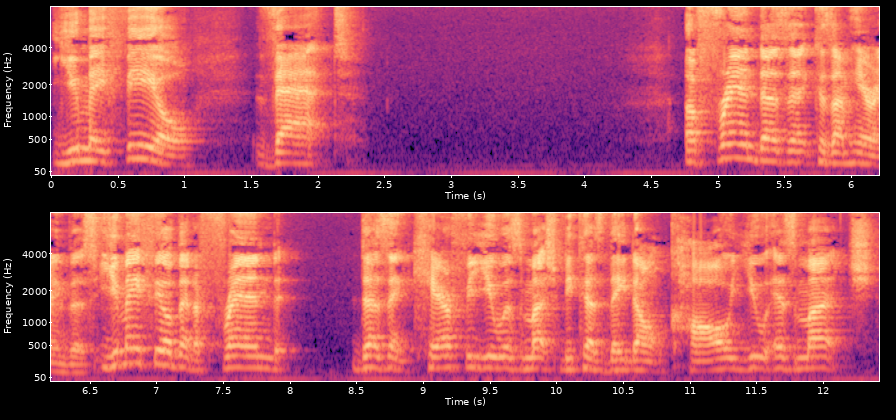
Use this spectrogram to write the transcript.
You may feel that a friend doesn't, because I'm hearing this, you may feel that a friend doesn't care for you as much because they don't call you as much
